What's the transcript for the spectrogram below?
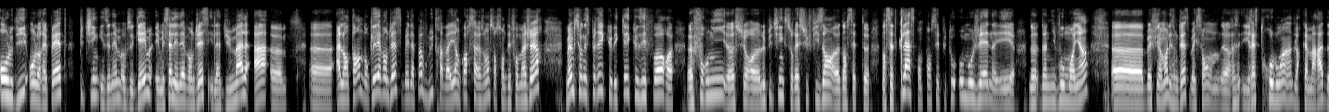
on le dit, on le répète, pitching is the name of the game. Et mais ça, l'élève Angels, il a du mal à, euh, euh, à l'entendre. Donc l'élève Angels, ben, il n'a pas voulu travailler encore sérieusement sur son défaut majeur, même si on espérait que les quelques efforts euh, fournis sur le pitching seraient suffisants dans, cette, dans cette classe qu'on pensait plutôt homogène et d'un niveau moyen. Ben, finalement, les Angels, ben, ils, sont, ils restent trop loin hein, de leurs camarades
